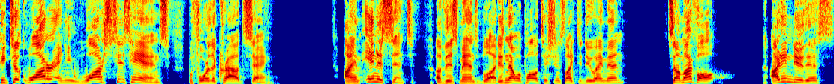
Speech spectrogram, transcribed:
he took water and he washed his hands before the crowd, saying, I am innocent of this man's blood. Isn't that what politicians like to do? Amen? It's not my fault. I didn't do this.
